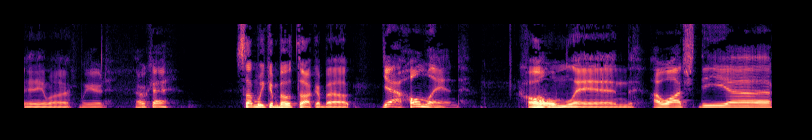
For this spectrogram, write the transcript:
Anyway, Weird. Okay. something we can both talk about. Yeah. Homeland. Homeland. I watched the uh,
